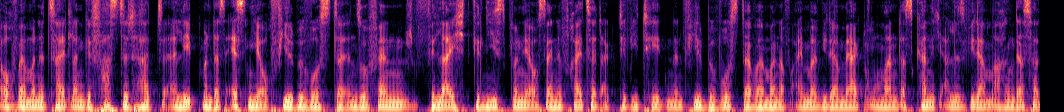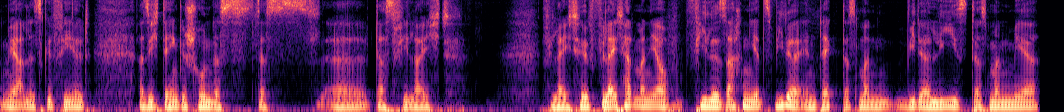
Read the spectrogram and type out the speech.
auch, wenn man eine Zeit lang gefastet hat, erlebt man das Essen ja auch viel bewusster. Insofern, vielleicht genießt man ja auch seine Freizeitaktivitäten dann viel bewusster, weil man auf einmal wieder merkt, oh Mann, das kann ich alles wieder machen, das hat mir alles gefehlt. Also ich denke schon, dass, dass äh, das vielleicht vielleicht hilft. Vielleicht hat man ja auch viele Sachen jetzt wiederentdeckt, dass man wieder liest, dass man mehr,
